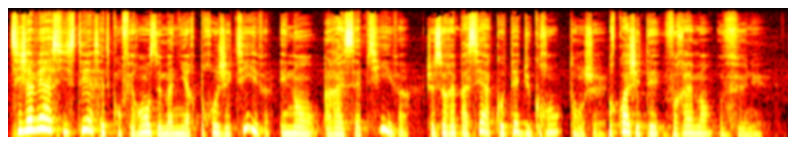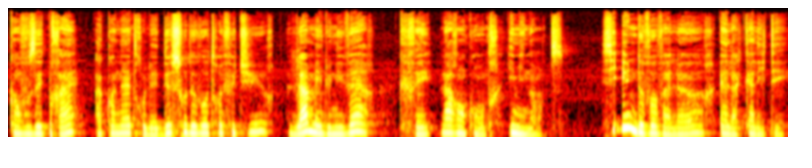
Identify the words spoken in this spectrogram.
Si j'avais assisté à cette conférence de manière projective et non réceptive, je serais passé à côté du grand enjeu. Pourquoi j'étais vraiment venu? Quand vous êtes prêt à connaître les dessous de votre futur, l'âme et l'univers créent la rencontre imminente. Si une de vos valeurs est la qualité,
